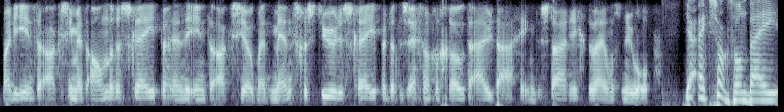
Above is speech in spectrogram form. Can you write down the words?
Maar die interactie met andere schepen en de interactie ook met mensgestuurde schepen, dat is echt een grote uitdaging. Dus daar richten wij ons nu op. Ja, exact. Want bij,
